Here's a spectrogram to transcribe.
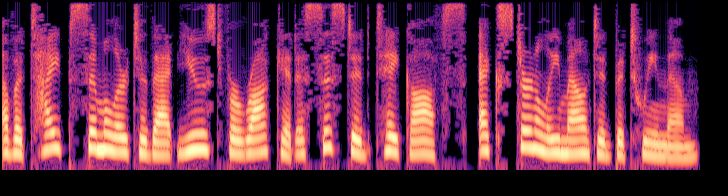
of a type similar to that used for rocket-assisted take-offs, externally mounted between them.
